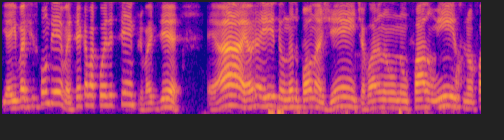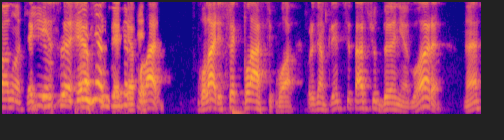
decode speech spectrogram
E aí vai se esconder, vai ser aquela coisa de sempre. Vai dizer, é, ah, olha aí, estão dando pau na gente, agora não, não falam isso, não falam aquilo. É que isso é, é assim, assim, é, é, Colar, Colar, isso é clássico, ó. Por exemplo, a gente citasse o Dani agora, né?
